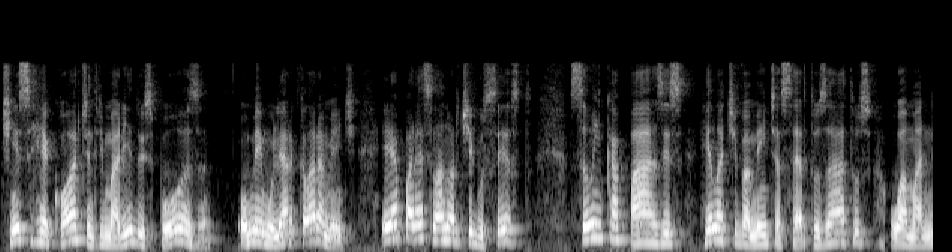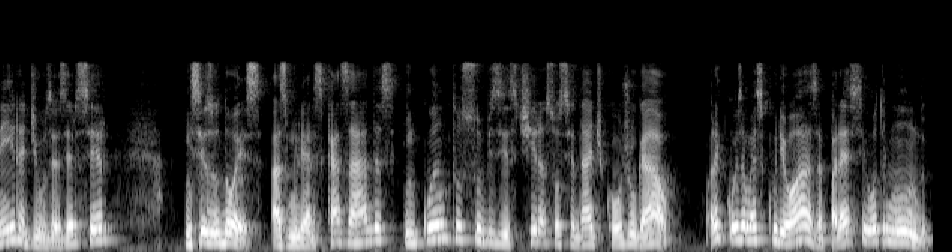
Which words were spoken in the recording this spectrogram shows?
Tinha esse recorte entre marido e esposa, homem e mulher, claramente. E aí aparece lá no artigo 6 são incapazes relativamente a certos atos ou a maneira de os exercer. Inciso 2. As mulheres casadas enquanto subsistir a sociedade conjugal. Olha que coisa mais curiosa, parece outro mundo.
